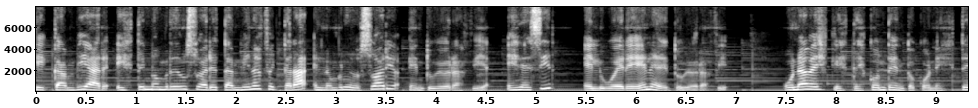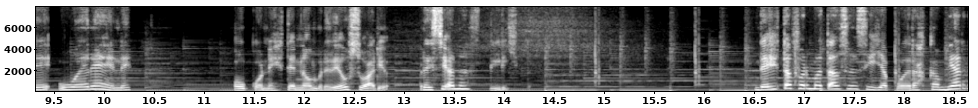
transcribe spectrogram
que cambiar este nombre de usuario también afectará el nombre de usuario en tu biografía, es decir, el URL de tu biografía. Una vez que estés contento con este URL o con este nombre de usuario, presionas Listo. De esta forma tan sencilla podrás cambiar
